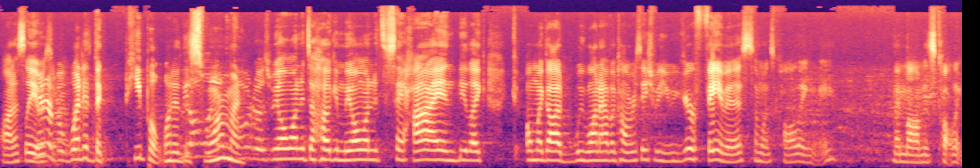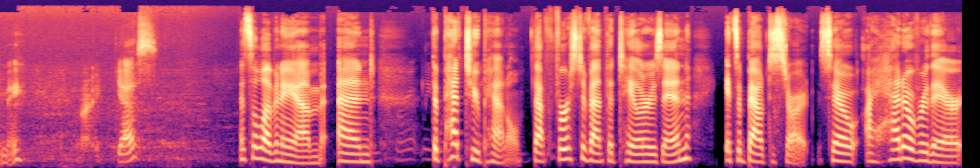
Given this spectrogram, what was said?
Honestly, it No, was, no, but what did the people, what did the swarm want? photos. We all wanted to hug him. We all wanted to say hi and be like, "Oh my God, we want to have a conversation with you. You're famous." Someone's calling me. My mom is calling me. Sorry. Yes. It's 11 a.m. and the PetTube panel, that first event that Taylor is in, it's about to start. So I head over there.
